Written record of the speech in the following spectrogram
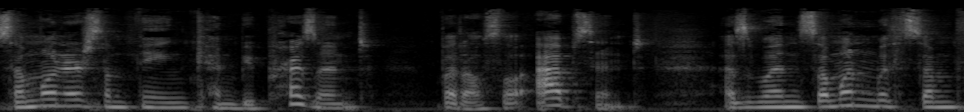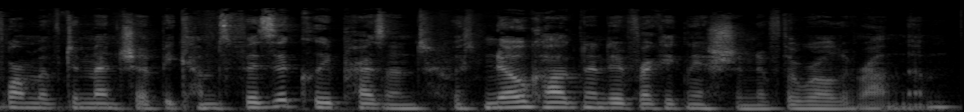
Someone or something can be present, but also absent, as when someone with some form of dementia becomes physically present with no cognitive recognition of the world around them.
